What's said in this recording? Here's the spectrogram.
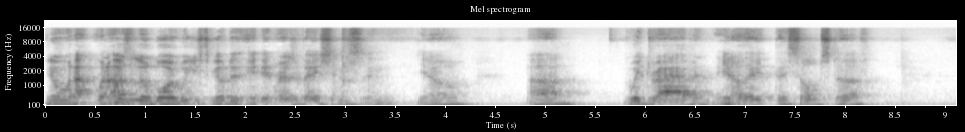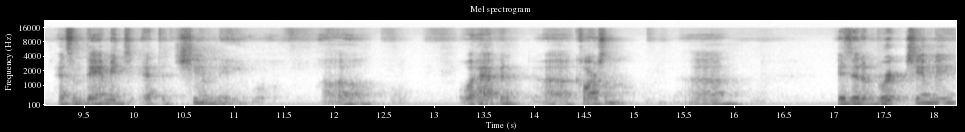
You know, when I when I was a little boy, we used to go to the Indian reservations, and you know, um, we drive, and you know, they they sold stuff. Had some damage at the chimney. Uh what happened, uh, Carson? Uh, is it a brick chimney?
